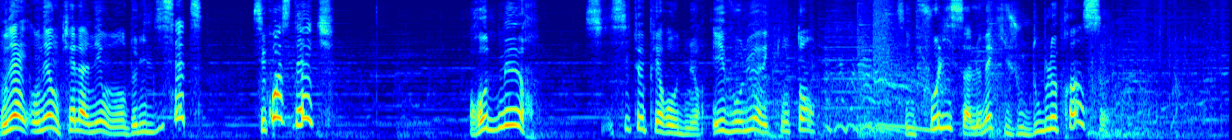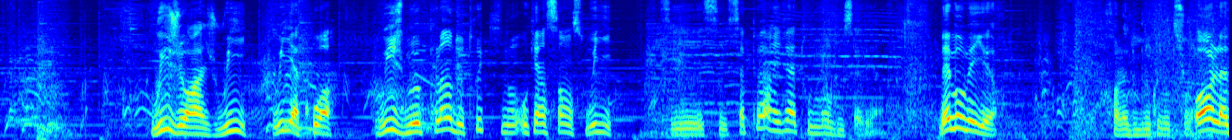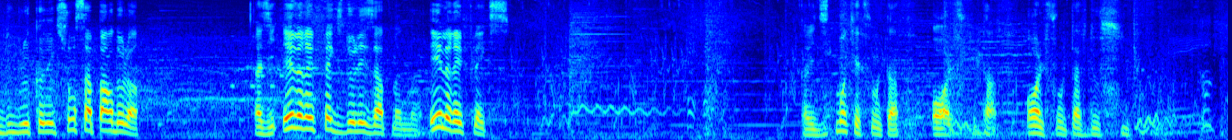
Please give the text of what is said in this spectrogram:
On est, en quelle année? En 2017 C'est quoi ce deck? Rodemur Si- S'il te plaît Rodemur, évolue avec ton temps. C'est une folie ça, le mec il joue double prince. Oui je rage, oui, oui à quoi? Oui je me plains de trucs qui n'ont aucun sens, oui. Ça peut arriver à tout le monde, vous savez. hein. Même au meilleur. Oh la double connexion. Oh la double connexion, ça part de là. Vas-y, et le réflexe de les maintenant. Et le réflexe. Allez, dites-moi qu'elles font le taf. Oh, elles font le taf. Oh, elles font le taf de fou.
